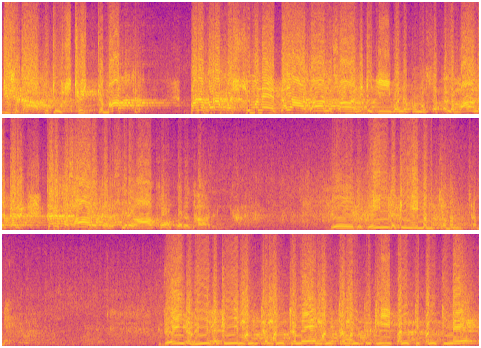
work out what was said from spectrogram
जिसका कुछ उष्ठिष्ट मात्र बर बर पश्चिम ने दया दान सा निज जीवन को सफल मान कर कर पसार कर सिर आँखों पर धार लिया। वेद वेद के मंत्र मंत्र में। वेद वेद के मंत्र मंत्र में, मंत्र मंत्र की पंक्ति पंक्ति में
